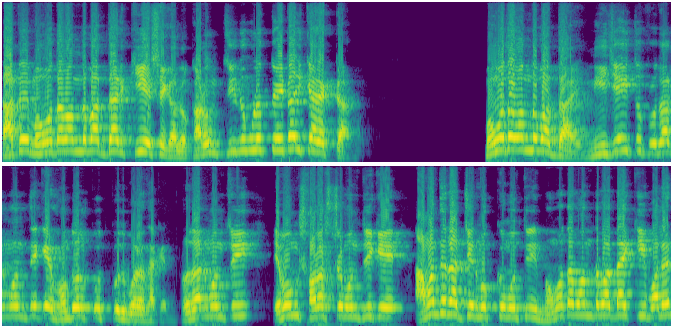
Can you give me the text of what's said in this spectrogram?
তাতে মমতা বন্দ্যোপাধ্যায়ের কি এসে গেল? কারণ তৃণমূলের তো এটাই ক্যারেক্টার মমতা বন্দ্যোপাধ্যায় নিজেই তো প্রধানমন্ত্রীকে হোঁদল কুতকুত বলে থাকেন। প্রধানমন্ত্রী এবং স্বরাষ্ট্রমন্ত্রীকে আমাদের রাজ্যের মুখ্যমন্ত্রী মমতা বন্দ্যোপাধ্যায় কি বলেন,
